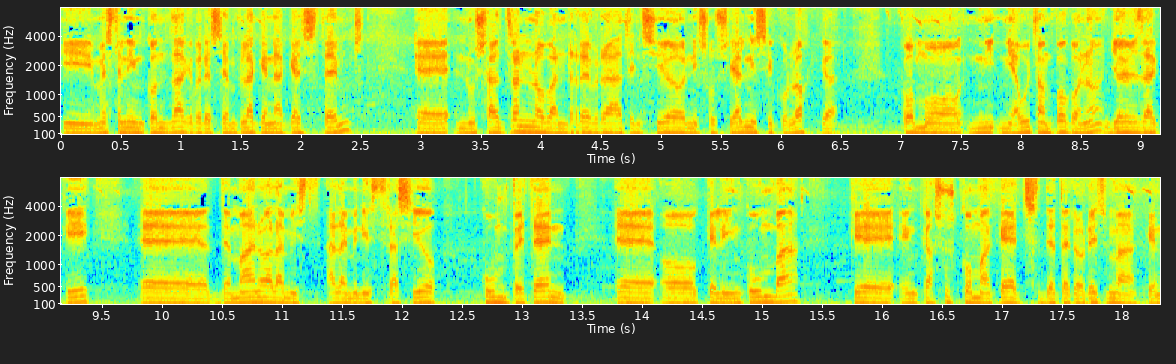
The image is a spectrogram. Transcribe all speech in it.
i més tenint en compte que, per exemple, que en aquells temps eh, nosaltres no van rebre atenció ni social ni psicològica, com ni, ni avui tampoc, no? Jo des d'aquí eh, demano a l'administració competent eh, o que li incumba que en casos com aquests de terrorisme, que,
